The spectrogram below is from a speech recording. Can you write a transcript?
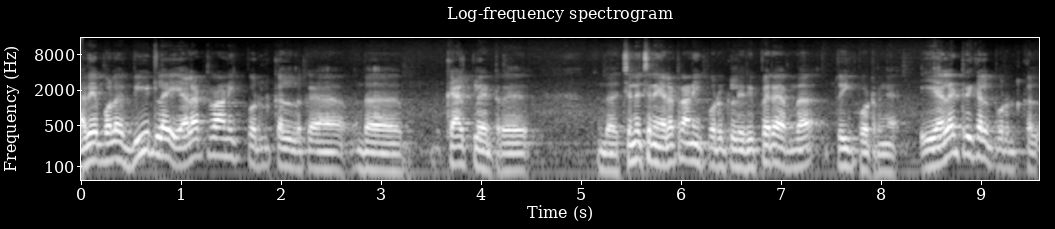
அதே போல் வீட்டில் எலக்ட்ரானிக் பொருட்கள் க- இந்த கால்குலேட்டரு இந்த சின்ன சின்ன எலக்ட்ரானிக் பொருட்கள் ரிப்பேராக இருந்தால் தூக்கி போட்டுருங்க. எலக்ட்ரிக்கல் பொருட்கள்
